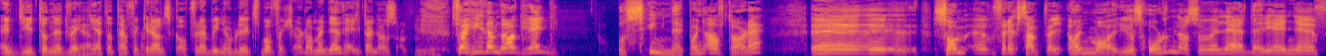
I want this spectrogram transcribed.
en dyd av nødvendighet at jeg fikk renskap, for jeg begynner å bli litt småforkjøla. Men det er en helt annen sak. Så har de da greid å signere på en avtale. Eh, eh, som eh, eksempel han Marius Holm, da, som er leder i en, eh,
